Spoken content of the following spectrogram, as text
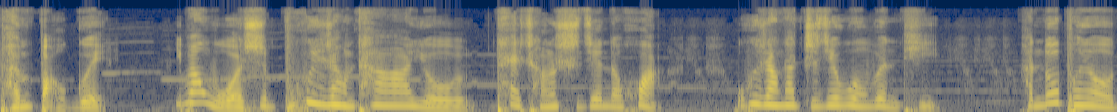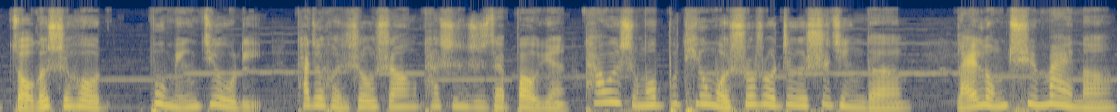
很宝贵，一般我是不会让他有太长时间的话，我会让他直接问问题。很多朋友走的时候不明就里。他就很受伤，他甚至在抱怨，他为什么不听我说说这个事情的来龙去脉呢？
